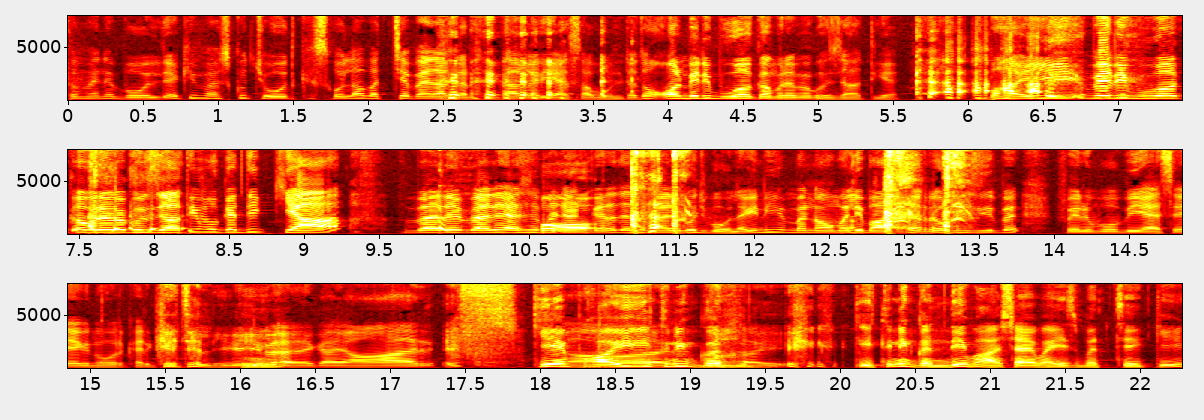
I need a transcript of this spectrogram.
तो मैंने बोल दिया कि मैं इसको चोद के सोलह बच्चे पैदा कर देता अगर ये ऐसा बोलते तो और मेरी बुआ कमरे में घुस जाती है। भाई मेरी बुआ कमरे में घुस जाती है वो कहती क्या? मैंने मैंने ऐसे प्रिटेंड करा जैसे मैंने कुछ बोला ही नहीं मैं नॉर्मली बात कर रहा हूँ किसी पे फिर वो भी ऐसे इग्नोर करके चली गई। मैंने कहा यार ये भाई इतनी गंद इतनी गंदी भाषा है भाई इस बच्चे की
